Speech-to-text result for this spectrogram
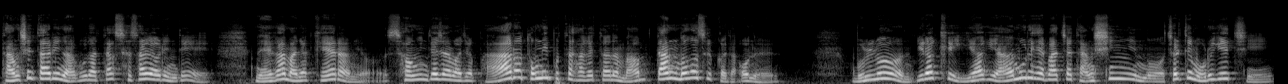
당신 딸이 나보다 딱 세 살 어린데 내가 만약 걔라면 성인 되자마자 바로 독립부터 하겠다는 마음 딱 먹었을 거다, 오늘. 물론 이렇게 이야기 아무리 해봤자 당신이 뭐 절대 모르겠지.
